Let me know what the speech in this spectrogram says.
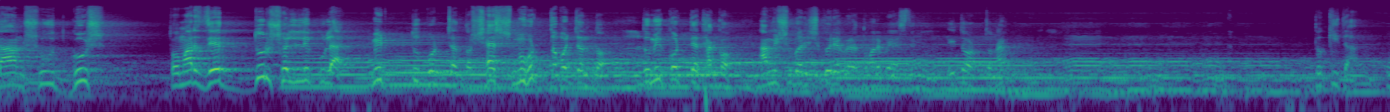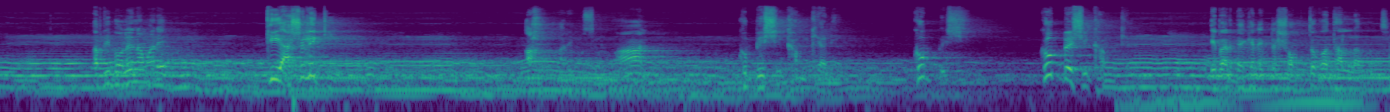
গান, সুদ, ঘুষ, তোমার যে দুর্শল্যে কুলায়, মৃত্যু পর্যন্ত, শেষ মুহূর্ত পর্যন্ত তুমি করতে থাকো। আমি সুপারিশ করে করে তোমার ব্যস্ত এই তো অর্থ না? তো কি তা আপনি বলেন আমারে। কি, আসলে কি? আহ, আরে মুসলমান, খুব বেশি খামখেয়ালি, খুব বেশি খুব বেশি খামখেয়ালি। এবার দেখেন একটা শক্ত কথা আল্লাহ বলছে।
